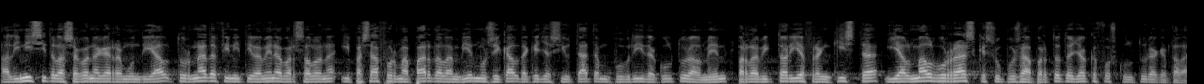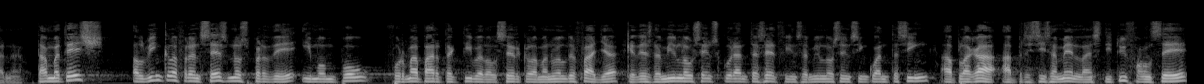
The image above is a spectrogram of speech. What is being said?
a l'inici de la Segona Guerra Mundial, tornà definitivament a Barcelona i passà a formar part de l'ambient musical d'aquella ciutat empobrida culturalment per la victòria franquista i el mal borràs que suposà per tot allò que fos cultura catalana. Tanmateix, el vincle francès no es perdé i Montpou formà part activa del cercle Manuel de Falla, que des de 1947 fins a 1955 aplegà a precisament l'Institut Français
